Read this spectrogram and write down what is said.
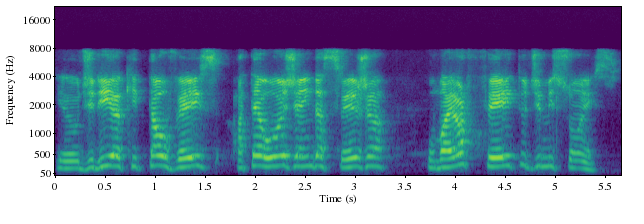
Eu diria que talvez até hoje ainda seja o maior feito de missões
